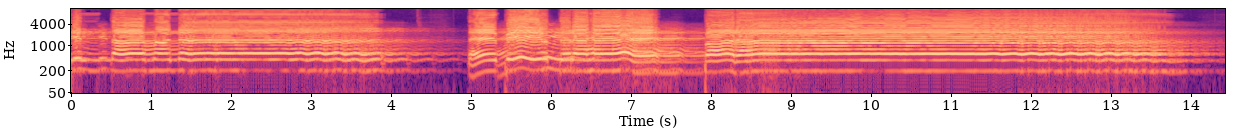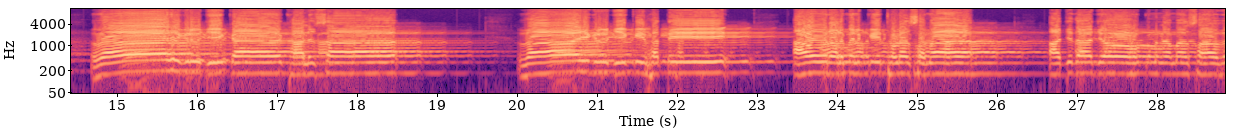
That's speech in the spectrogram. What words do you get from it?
ਚਿੰਤਾ ਮਨ। ਤੈ ਪੇ ਉਤਰ ਹੈ ਪਰ। ਕਾ ਖਾਲਸਾ। ਵਾਹਿਗੁਰੂ ਜੀ ਕੀ ਫਤਿਹ। ਆਓ ਰਲ ਮਿਲ ਕੇ ਥੋੜਾ ਸਮਾਂ। ਅੱਜ ਦਾ ਜੋ ਹੁਕਮਨਾਮਾ ਸਾਹਿਬ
